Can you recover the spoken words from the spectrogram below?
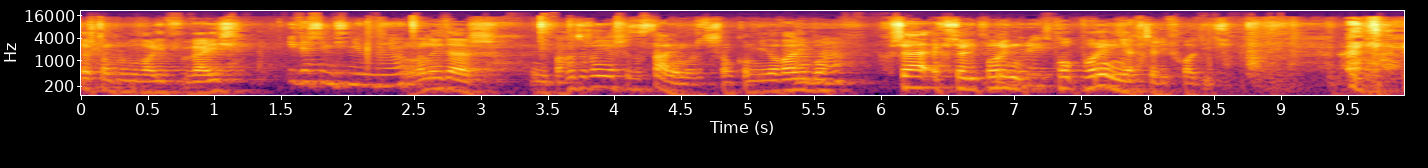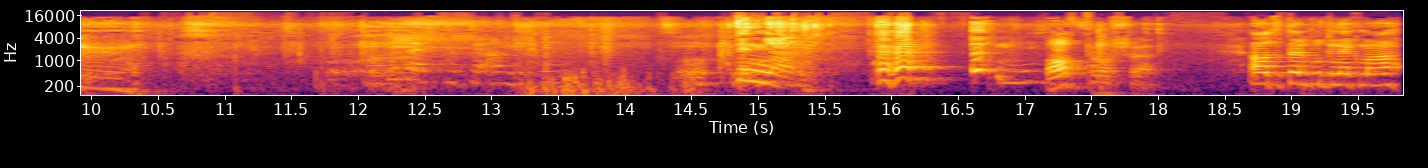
Też tam próbowali wejść. I też mi się nie udało. No, no i też lipa. Chociaż oni jeszcze zostali, może coś tam kombinowali, bo Aha. chcia, chcieli po, ryn, Wejść. po, po rynnie chcieli wchodzić. No to też kurczę ambitnie. Dynnie! o, proszę. A to ten budynek ma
